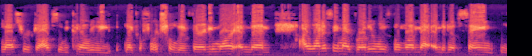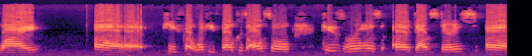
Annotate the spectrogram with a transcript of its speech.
lost her job so we couldn't really like afford to live there anymore and then I wanna say my brother was the one that ended up saying why uh he felt what he felt because also his room was uh, downstairs uh,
